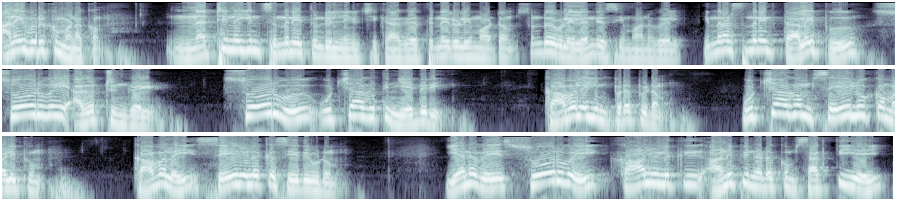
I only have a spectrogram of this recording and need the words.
அனைவருக்கும் வணக்கம். நற்றினையின் சிந்தனை துண்டில் நிகழ்ச்சிக்காக திருநெல்வேலி மாவட்டம் சுண்டவிலையிலிருந்து எஸ் இமானுவேல் இந்த நாள் சிந்தனை தலைப்பு சோர்வை அகற்றுங்கள். சோர்வு உற்சாகத்தின் எதிரி. கவலையின் பிறப்பிடம். உற்சாகம் செயலூக்கம் அளிக்கும். கவலை செயலிழக்க செய்துவிடும். எனவே சோர்வை கால்களுக்கு அனுப்பி நடக்கும் சக்தியை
